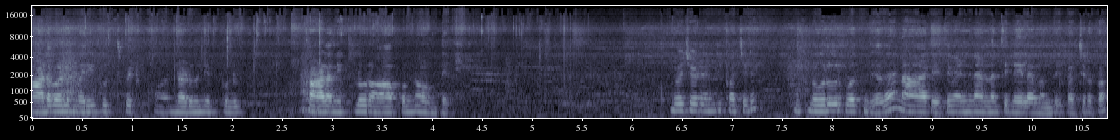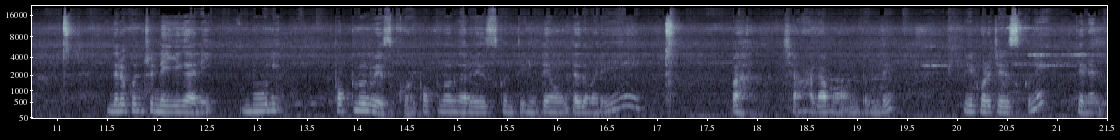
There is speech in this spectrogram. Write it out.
ఆడవాళ్ళు మరీ గుర్తుపెట్టుకోవాలి నడుము నొప్పులు కాళ్ళ నొప్పులు రాకుండా ఉంటాయి. నువ్వు చూడండి పచ్చడి. మీకు నోరు ఊరిపోతుంది కదా? నాకైతే వెంటనే అన్నం తినేలాగా ఉంది పచ్చడితో. ఇందులో కొంచెం నెయ్యి కానీ నూనె పప్పు నూనె వేసుకోండి. పప్పు నూనె కానీ వేసుకొని తింటే ఉంటుంది మరి. చాలా బాగుంటుంది. మీరు కూడా చేసుకుని తినండి.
